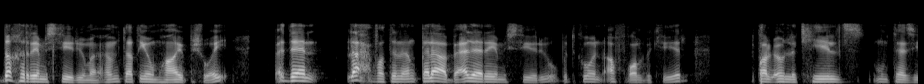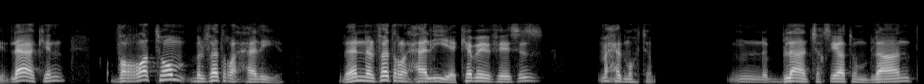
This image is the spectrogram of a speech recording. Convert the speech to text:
دخل ري ميستيريو معهم تعطيهم hype شوي. بعدين لحظة الانقلاب على ري ميستيريو بتكون أفضل بكثير. يطلعون لك heels ممتازين. لكن ضرتهم بالفترة الحالية. لأن الفترة الحالية ك babyfaces ما حد مهتم. bland شخصياتهم bland.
